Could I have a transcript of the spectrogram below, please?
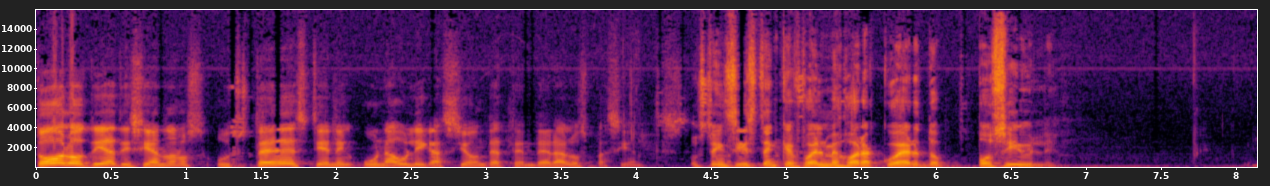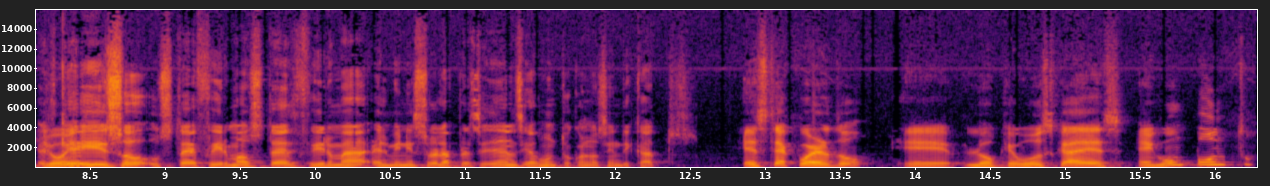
todos los días diciéndonos, ustedes tienen una obligación de atender a los pacientes. Usted insiste en que fue el mejor acuerdo posible. El Yo que hizo usted, firma usted, firma el ministro de la presidencia junto con los sindicatos. Este acuerdo eh, lo que busca es, en un punto,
